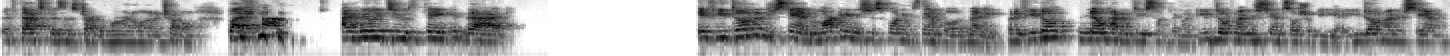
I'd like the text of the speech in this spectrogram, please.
if that's business jargon, we're in a lot of trouble. But um, I really do think that if you don't understand, marketing is just one example of many, but if you don't know how to do something, like you don't understand social media, you don't understand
